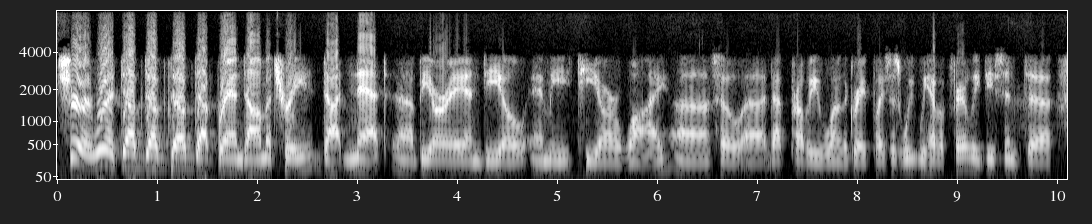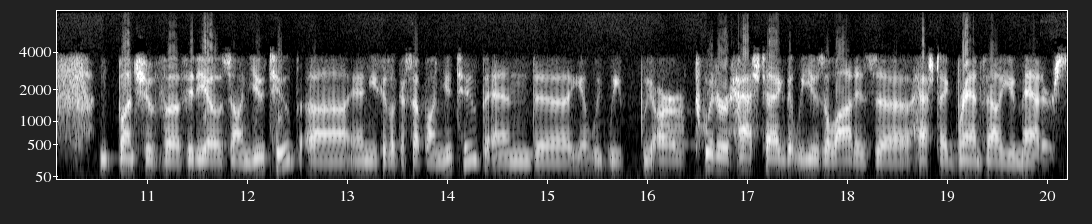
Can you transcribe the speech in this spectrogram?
Sure. We're at www.brandometry.net, uh, B R A N D O M E T R Y. Uh, so uh, that's probably one of the great places. We, we have a fairly decent uh, bunch of uh, videos on YouTube, uh, and you could look us up on YouTube. And uh, yeah, we, we, we, our Twitter hashtag that we use a lot is uh, hashtag brand value matters.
